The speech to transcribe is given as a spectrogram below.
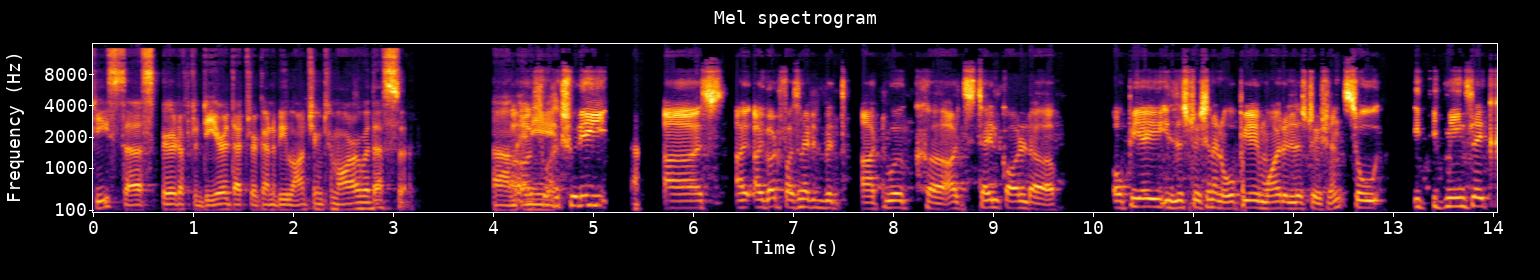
piece, uh, "Spirit of the Deer," that you're going to be launching tomorrow with us? Um, Uh, any? So actually, uh, I, I got fascinated with artwork, uh, art style called uh, OPI illustration and OPI Moir illustration. So it, it means like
